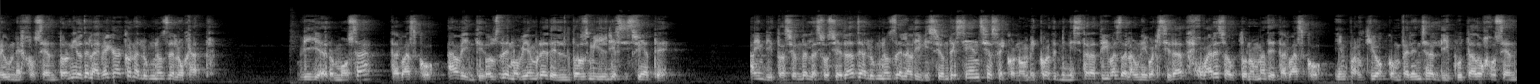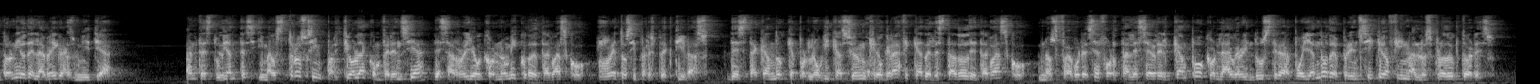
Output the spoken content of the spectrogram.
reúne José Antonio de la Vega con alumnos de Lojat. Villahermosa, Tabasco, a 22 de noviembre del 2017. A invitación de la Sociedad de Alumnos de la División de Ciencias Económico-Administrativas de la Universidad Juárez Autónoma de Tabasco, impartió conferencia el diputado José Antonio de la Vega Smitia. Ante estudiantes y maestros impartió la conferencia Desarrollo Económico de Tabasco, Retos y Perspectivas, destacando que por la ubicación geográfica del estado de Tabasco, nos favorece fortalecer el campo con la agroindustria apoyando de principio a fin a los productores.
